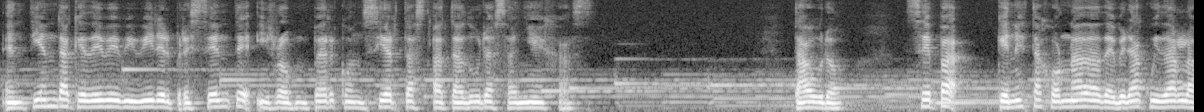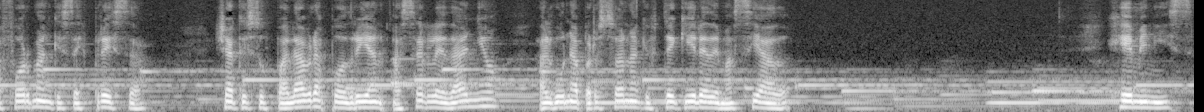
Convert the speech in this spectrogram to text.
Entienda que debe vivir el presente y romper con ciertas ataduras añejas. Tauro, sepa que en esta jornada deberá cuidar la forma en que se expresa, ya que sus palabras podrían hacerle daño alguna persona que usted quiere demasiado. Géminis,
